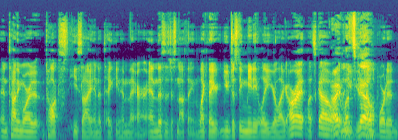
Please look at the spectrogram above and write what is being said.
and Tanimura talks Hisai into taking him there, and this is just nothing. Like they, you just immediately you're like, all right, let's go. All right, and then let's you, you're go. teleported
